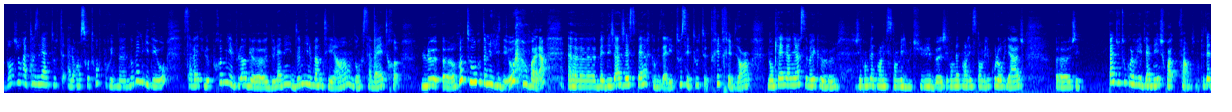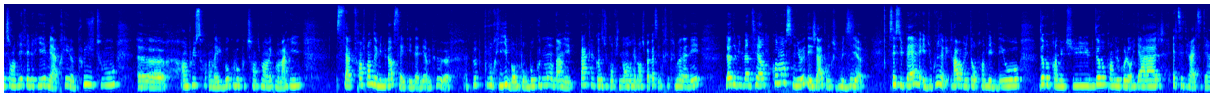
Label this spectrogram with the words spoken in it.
Bonjour à tous et à toutes, alors on se retrouve pour une nouvelle vidéo, ça va être le premier vlog euh, de l'année 2021, donc ça va être le euh, retour de mes vidéos, voilà. Euh, ben déjà j'espère que vous allez tous et toutes très très bien, donc l'année dernière c'est vrai que j'ai complètement laissé tomber YouTube, j'ai complètement laissé tomber le coloriage, j'ai pas du tout colorié de l'année, je crois, enfin peut-être janvier, février, mais après plus du tout. Euh, en plus, on a eu beaucoup beaucoup de changements avec mon mari. Ça, franchement, 2020, ça a été une année un peu, euh, un peu pourrie, bon pour beaucoup de monde, hein, mais pas qu'à cause du confinement, vraiment, je peux pas passer une très très bonne année. Là, 2021 commence mieux déjà, donc je me dis, euh, c'est super, et du coup, j'avais grave envie de reprendre les vidéos, de reprendre YouTube, de reprendre le coloriage, etc. etc.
